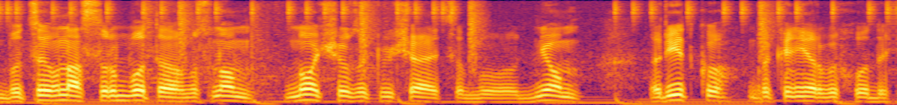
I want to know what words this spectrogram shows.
бо це у нас робота в основному ночі заключається, бо днем рідко браконьєр виходить.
